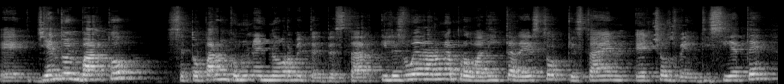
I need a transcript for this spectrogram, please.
eh, yendo en barco se toparon con una enorme tempestad. Y les voy a dar una probadita de esto que está en Hechos 27,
